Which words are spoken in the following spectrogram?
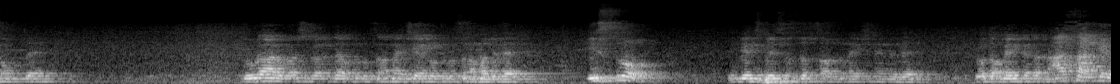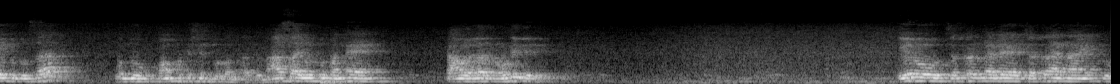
ಸಂಸ್ಥೆ, ನೂರಾರು ವರ್ಷಗಳಿಂದ ನಮ್ಮ ಎಚ್ ಎಲ್ ದಿವಸ ನಮ್ಮಲ್ಲಿದೆ. ISRO Indian Space Research Organisation ಏನಿದೆ, ಇವತ್ತು ಅಮೆರಿಕದ ನಾಸಾಕ್ಕೆ ಇವತ್ತು ಸಹ ಒಂದು ಕಾಂಪಿಟೇಷನ್ ಕೊಡುವಂತಹದ್ದು ನಾಸಾ ಇವತ್ತು ಮೊನ್ನೆ ನಾವೆಲ್ಲರೂ ನೋಡಿದ್ದೀರಿ. ಏನು ಚಂದ್ರನ ಮೇಲೆ ಚಂದ್ರಯಾನ ಆಯಿತು.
